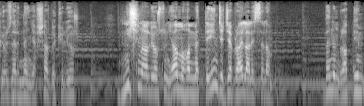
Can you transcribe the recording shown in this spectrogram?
gözlerinden yaşlar dökülüyor. Niçin ağlıyorsun ya Muhammed deyince Cebrail aleyhisselam benim Rabbim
